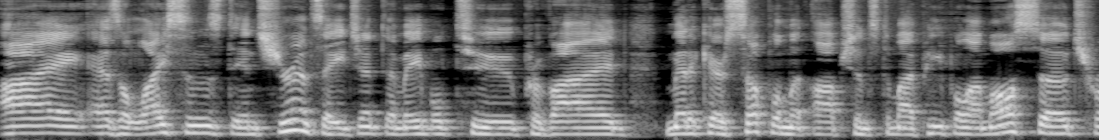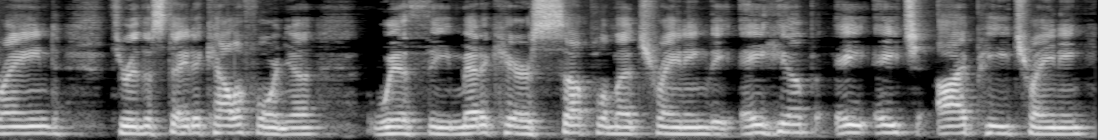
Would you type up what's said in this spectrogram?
I, as a licensed insurance agent, am able to provide Medicare supplement options to my people. I'm also trained through the state of California with the Medicare supplement training, the AHIP, AHIP training.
